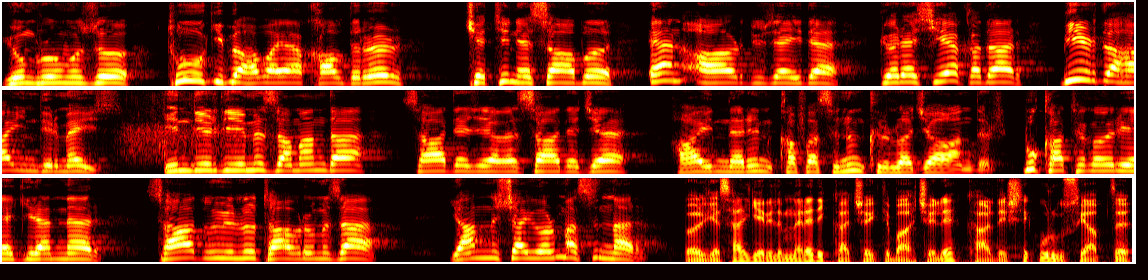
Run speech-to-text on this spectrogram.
yumruğumuzu tuğ gibi havaya kaldırır, çetin hesabı en ağır düzeyde göresiye kadar bir daha indirmeyiz. İndirdiğimiz zaman da sadece ve sadece hainlerin kafasının kırılacağı andır. Bu kategoriye girenler sağduyulu tavrımıza yanlışa yormasınlar. Bölgesel gerilimlere dikkat çekti Bahçeli, kardeşlik vurgusu yaptı.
